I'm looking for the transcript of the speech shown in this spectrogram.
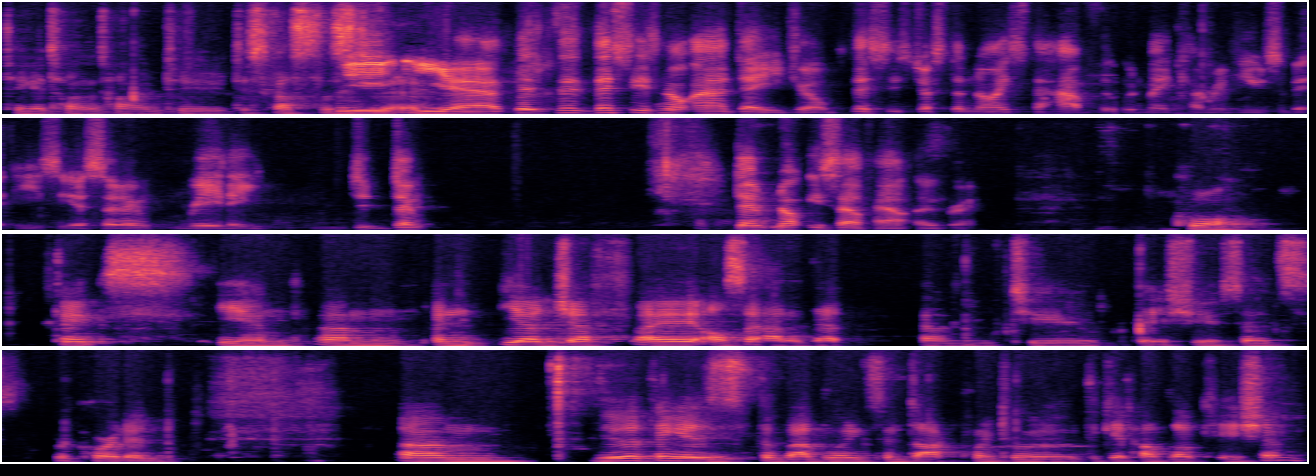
take a ton of time to discuss this. Today. Yeah, th th this is not our day job. This is just a nice to have that would make our reviews a bit easier. So don't really, don't, don't knock yourself out over it. Cool. Thanks, Ian. Um, and yeah, Jeff, I also added that um, to the issue, so it's recorded. Um, the other thing is the web links and doc point to the GitHub location.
